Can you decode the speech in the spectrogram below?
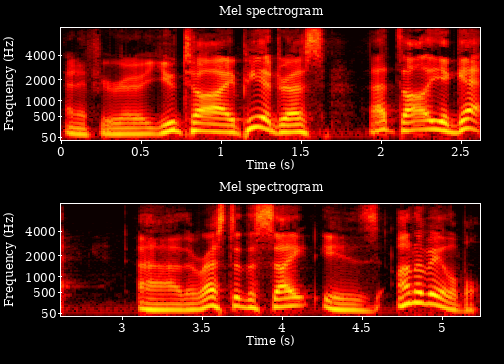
And if you're a Utah IP address, that's all you get. Uh, the rest of the site is unavailable.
